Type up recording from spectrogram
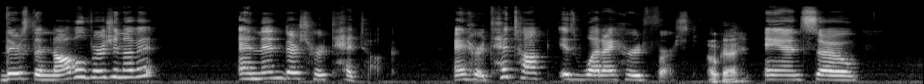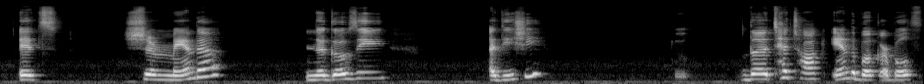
there's the novel version of it, and then there's her TED talk, and her TED talk is what I heard first. okay. And so it's Chimamanda Ngozi Adichie. The TED Talk and the book are both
